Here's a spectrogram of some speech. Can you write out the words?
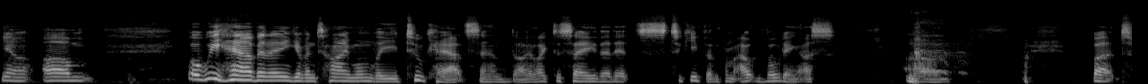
Yeah. Um, well, we have at any given time only two cats, and I like to say that it's to keep them from outvoting us. Um, but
